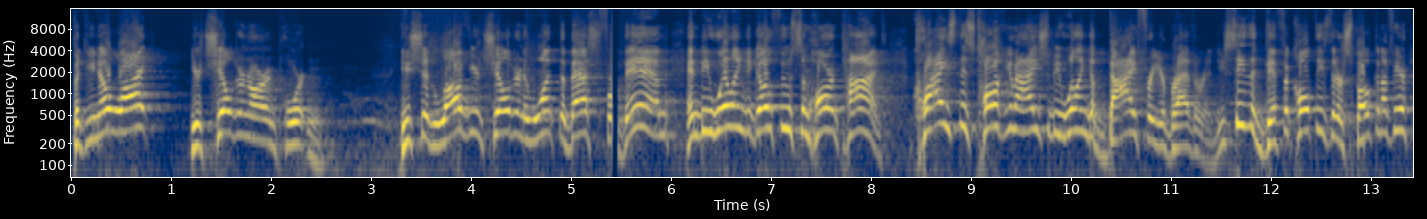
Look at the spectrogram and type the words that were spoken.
But do you know what? Your children are important. You should love your children and want the best for them and be willing to go through some hard times. Christ is talking about how you should be willing to die for your brethren. You see the difficulties that are spoken of here?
